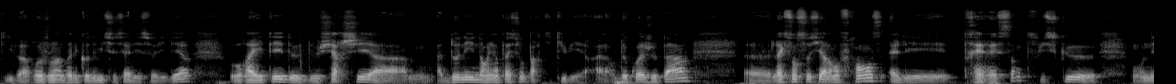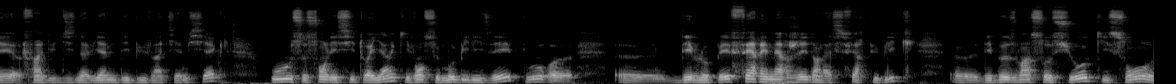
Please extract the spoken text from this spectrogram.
qui va rejoindre l'économie sociale et solidaire, aura été de, chercher à donner une orientation particulière. Alors, de quoi je parle? Euh, l'action sociale en France, elle est très récente, puisque on est fin du 19e, début 20e siècle, où ce sont les citoyens qui vont se mobiliser pour euh, euh, développer, faire émerger dans la sphère publique des besoins sociaux qui sont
